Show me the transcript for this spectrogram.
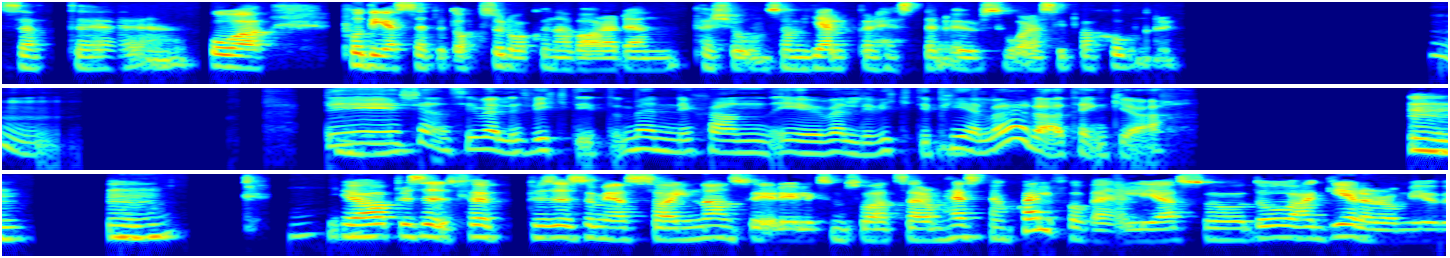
så att, eh, och på det sättet också då kunna vara den person som hjälper hästen ur svåra situationer. Mm. Det Mm. känns ju väldigt viktigt. Människan är ju en väldigt viktig pelare där tänker jag. Mm. Mm. Mm. Ja, precis. För precis som jag sa innan så är det ju liksom så att så här, om hästen själv får välja så då agerar de ju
